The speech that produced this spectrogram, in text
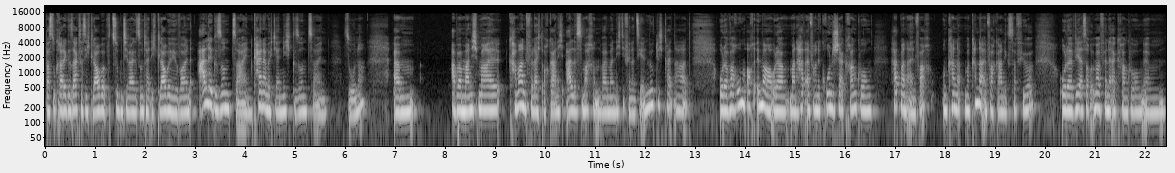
was du gerade gesagt hast, ich glaube zum Thema Gesundheit, ich glaube, wir wollen alle gesund sein. Keiner möchte ja nicht gesund sein. So, ne? Ähm, aber manchmal kann man vielleicht auch gar nicht alles machen, weil man nicht die finanziellen Möglichkeiten hat oder warum auch immer oder man hat einfach eine chronische Erkrankung, hat man einfach und kann man kann da einfach gar nichts dafür oder wie es auch immer für eine Erkrankung, ähm,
